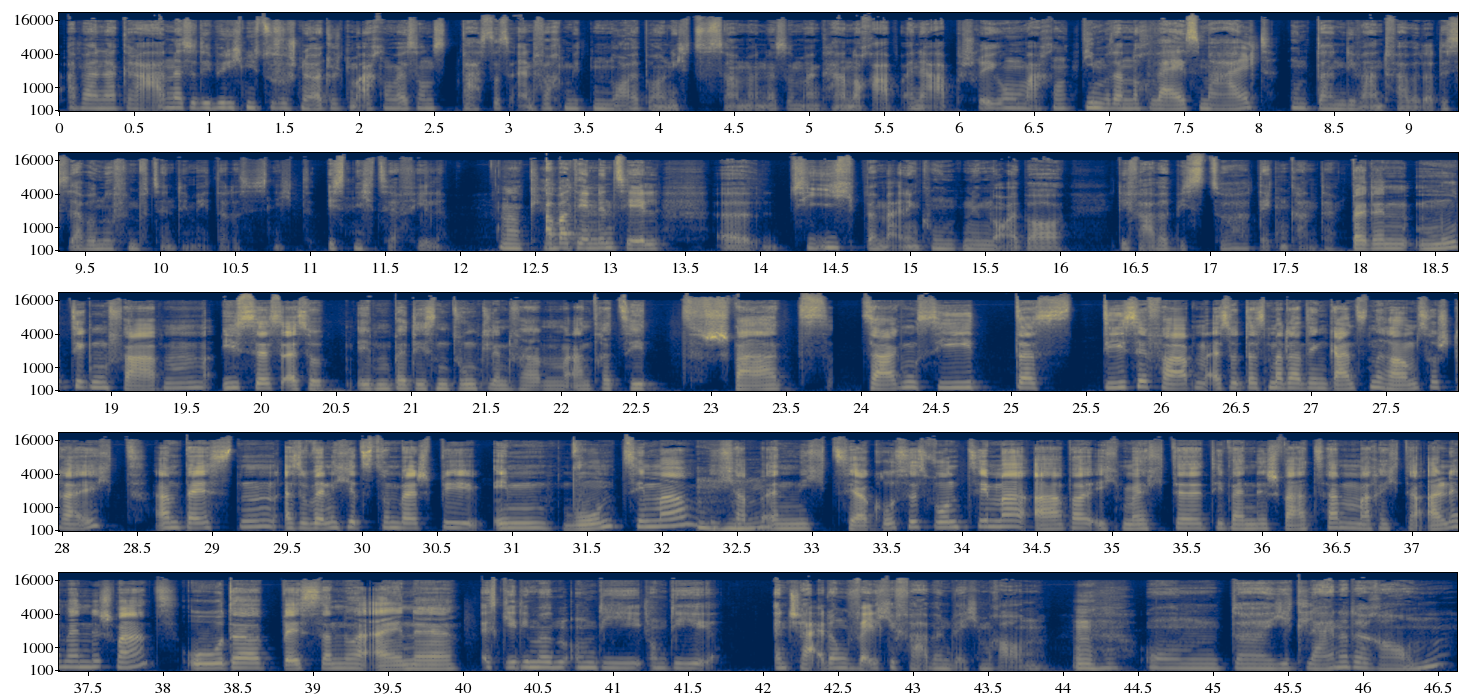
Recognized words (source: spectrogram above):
Aber einer geraden, also die würde ich nicht so verschnörkelt machen, weil sonst passt das einfach mit dem Neubau nicht zusammen. Also man kann auch ab, eine Abschrägung machen, die man dann noch weiß malt und dann die Wandfarbe dort. Das ist aber nur 5 cm, das ist nicht, ist nicht sehr viel. Okay. Aber tendenziell äh, ziehe ich bei meinen Kunden im Neubau die Farbe bis zur Deckenkante. Bei den mutigen Farben ist es, also eben bei diesen dunklen Farben, Anthrazit, Schwarz, sagen Sie, dass diese Farben, also dass man da den ganzen Raum so streicht am besten. Also wenn ich jetzt zum Beispiel im Wohnzimmer, mhm. ich habe ein nicht sehr großes Wohnzimmer, aber ich möchte die Wände schwarz haben, mache ich da alle Wände schwarz oder besser nur eine? Es geht immer um die, um die Entscheidung, welche Farbe in welchem Raum. Mhm. Und äh, je kleiner der Raum,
